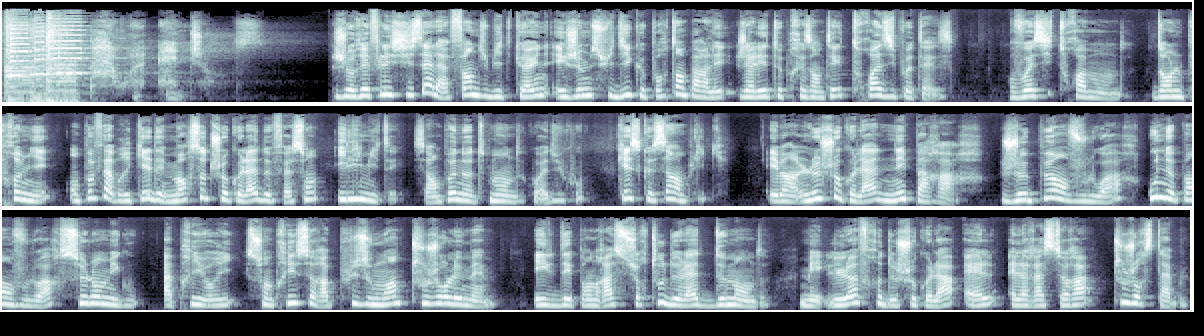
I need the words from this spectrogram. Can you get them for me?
Power Angels. Je réfléchissais à la fin du Bitcoin et je me suis dit que pour t'en parler, j'allais te présenter trois hypothèses. Voici trois mondes. Dans le premier, on peut fabriquer des morceaux de chocolat de façon illimitée. C'est un peu notre monde, quoi, du coup. Qu'est-ce que ça implique? Eh bien, le chocolat n'est pas rare. Je peux en vouloir ou ne pas en vouloir selon mes goûts. A priori, son prix sera plus ou moins toujours le même. Et il dépendra surtout de la demande. Mais l'offre de chocolat, elle, elle restera toujours stable.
